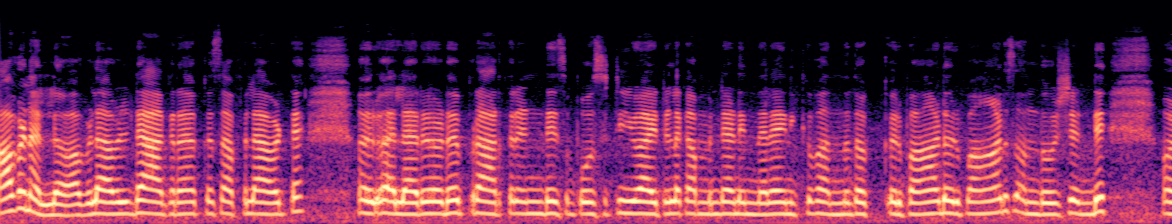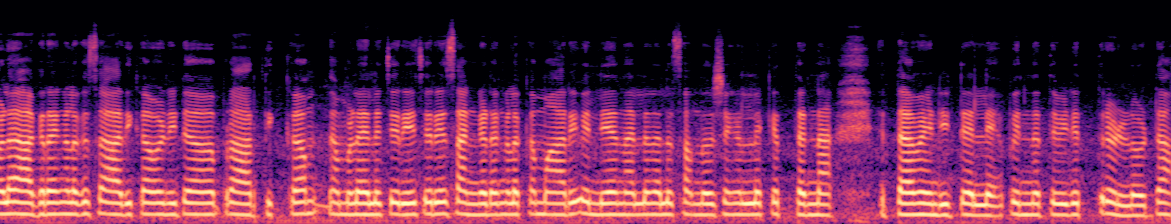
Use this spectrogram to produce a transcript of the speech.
ആവണമല്ലോ അവൾ അവളുടെ ആഗ്രഹമൊക്കെ സഫലമാവട്ടെ എല്ലാവരോട് പ്രാർത്ഥന ഉണ്ട്. പോസിറ്റീവ് ആയിട്ടുള്ള കമന്റാണ് ഇന്നലെ എനിക്ക് വന്നതൊക്കെ. ഒരുപാട് ഒരുപാട് സന്തോഷമുണ്ട്. അവളെ ആഗ്രഹങ്ങളൊക്കെ സാധിക്കാൻ വേണ്ടിയിട്ട് പ്രാർത്ഥിക്കാം. നമ്മളെല്ലാം ചെറിയ ചെറിയ സങ്കടങ്ങളൊക്കെ മാറി വലിയ നല്ല നല്ല സന്തോഷങ്ങളിലേക്ക് എത്തണ എത്താൻ വേണ്ടിയിട്ടല്ലേ. അപ്പോൾ ഇന്നത്തെ വീഡിയോ ഇത്രേ ഉള്ളൂ കേട്ടോ.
